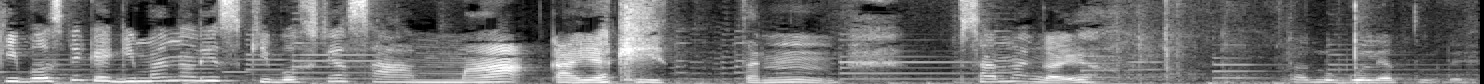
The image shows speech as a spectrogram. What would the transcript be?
kibblesnya kayak gimana Lis? Kibblesnya sama kayak kitten. Sama nggak ya? Lalu gue lihat dulu deh.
